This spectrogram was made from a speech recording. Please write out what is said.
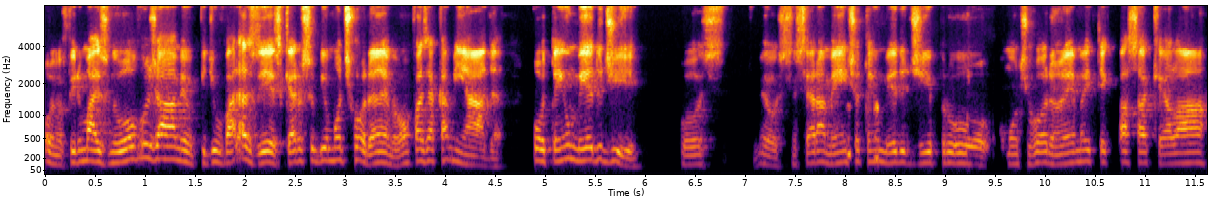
Pô, meu filho mais novo já me pediu várias vezes, quero subir o Monte Roraima, vamos fazer a caminhada. Pô, tenho medo de ir. Pô, meu, sinceramente, eu tenho medo de ir para o Monte Roraima e ter que passar aquela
